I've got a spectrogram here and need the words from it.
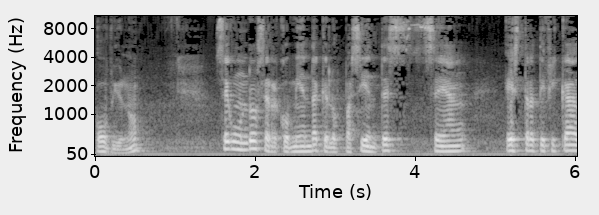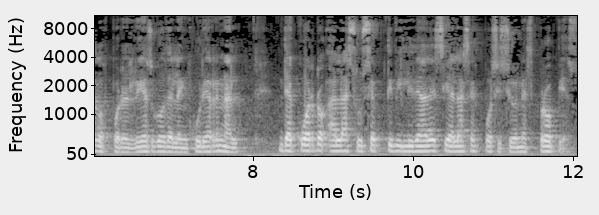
obvio, ¿no? Segundo, se recomienda que los pacientes sean estratificados por el riesgo de la injuria renal de acuerdo a las susceptibilidades y a las exposiciones propias.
